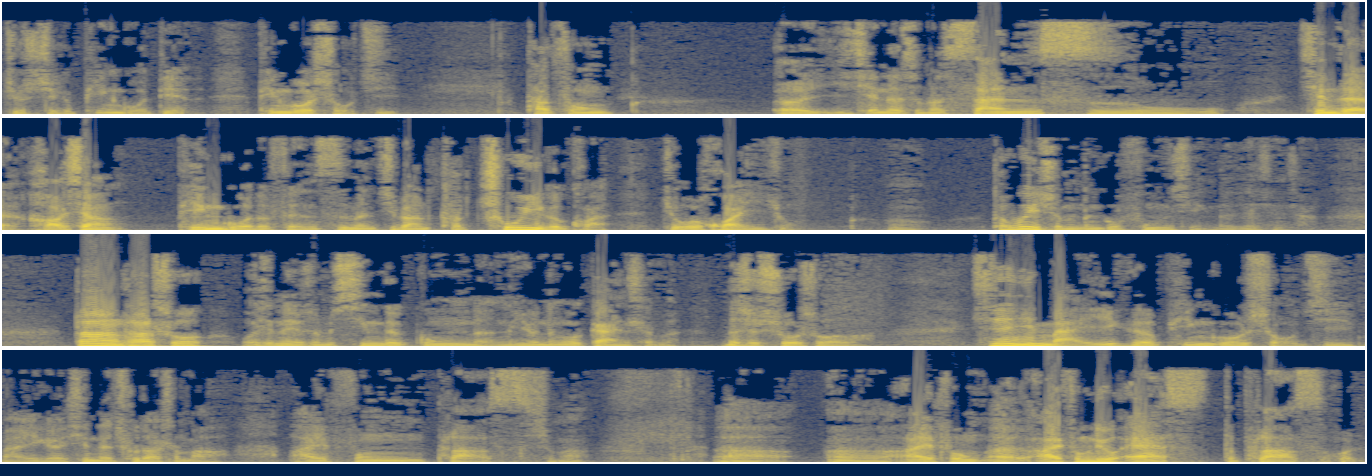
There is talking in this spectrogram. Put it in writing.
就是这个苹果电苹果手机，它从呃以前的什么三四五，现在好像苹果的粉丝们基本上他出一个款就会换一种。嗯，他为什么能够风行？大家想想。当然他说我现在有什么新的功能，又能够干什么，那是说说了。现在你买一个苹果手机，买一个现在出到什么 iPhone Plus 什么，啊呃 iPhone 呃 iPhone 六 S 的 Plus 或者，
